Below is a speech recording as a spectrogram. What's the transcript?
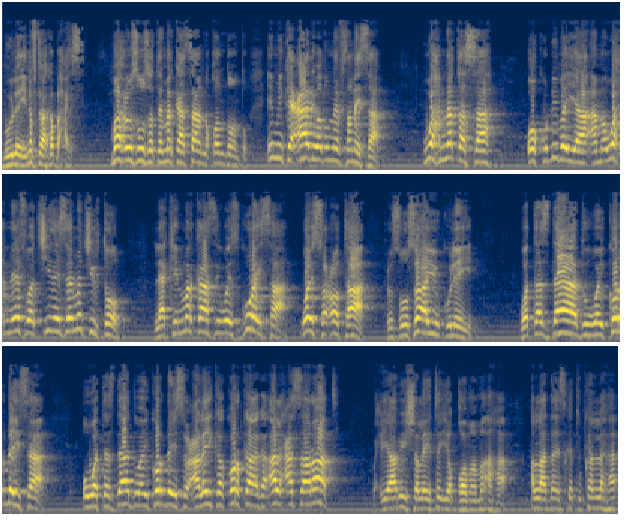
buu leeyay nafti baa ka baxaysa ma xusuusatay markaad saa noqon doonto iminka caadi baad u neefsanaysaa. Wax naqasa oo ku dhibayaa ama wax neef waad shiidaysaa ma jirto laakiin markaasi way isguraysaa way socotaa. Xusuuso ayuu ku leeyahy wa tasdaadu way kordhaysaa oo wa tasdaadu ay kordhayso calayka korkaaga alxasaraat. Waxyaabihii shalayta iyo qooma ma aha. Allah haddaan iska tukan lahaa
